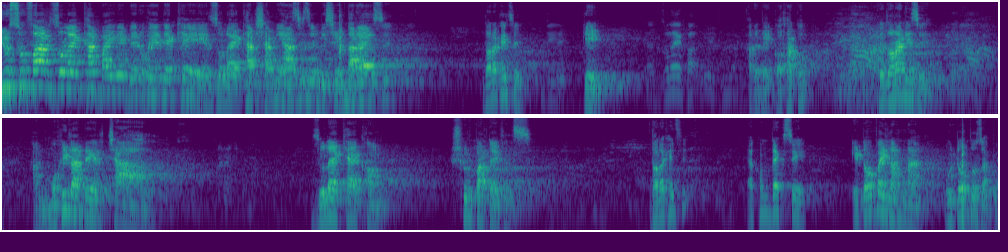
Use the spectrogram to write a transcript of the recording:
ইউসুফ আর জোলাইখা বাইরে বের হয়ে দেখে জোলাইখার স্বামী আজিজে মিশ্রের দাঁড়ায় আছে। ধরা খাইছে? কে? আরে ভাই কথা কো কে ধরা গেছে আর মহিলাদের চাল। জুলাইখা এখন সুর পাল্টাই ফেলছে। ধরা খাইছে? এখন দেখছে, এটাও পাইলাম না, ওইটাও তো যাবে।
